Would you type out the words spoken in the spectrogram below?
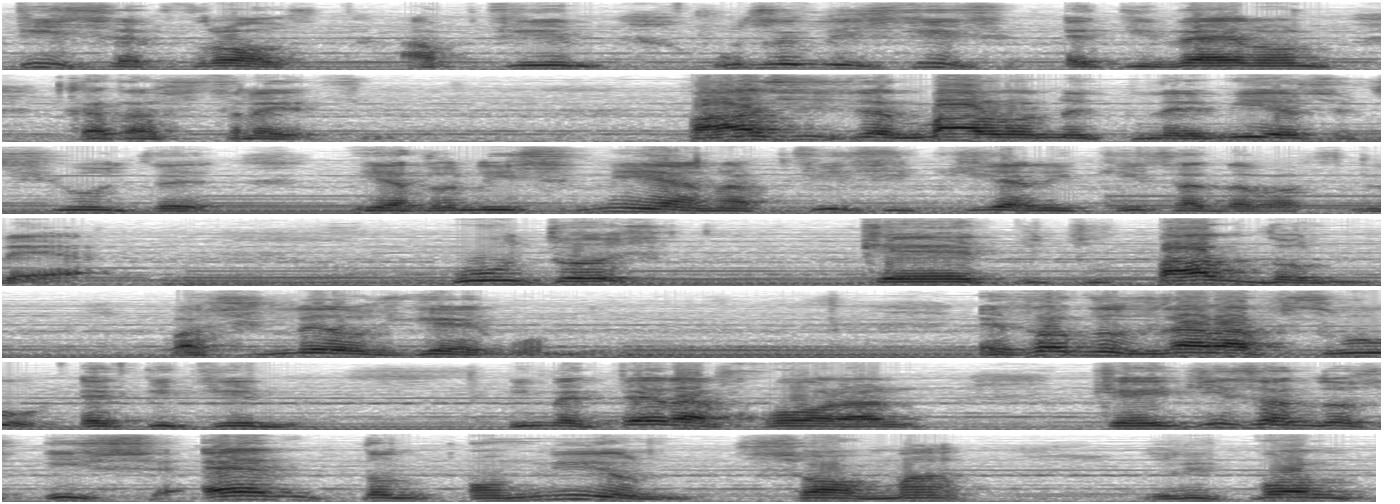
της εχθρός, αυτήν ούτε ληστής ετιβαίνων καταστρέφει. Πάσης δε μάλλον εκπλευίας εξιούται για τον εις μίαν αυτής οικία νικήσαντα βασιλέα. Ούτως και επί του πάντων βασιλέως γέγονε. Εθόντος γαραψού επί την ημετέρα χώραν και εκείσαντος εις εν των ομοίων σώμα, λοιπόν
